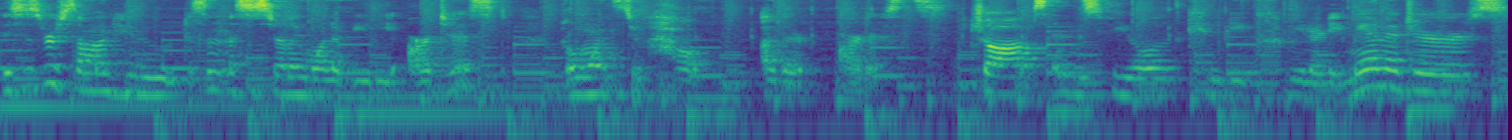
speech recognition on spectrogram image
This is for someone who doesn't necessarily want to be the artist, but wants to help other artists. Jobs in this field can be community managers,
